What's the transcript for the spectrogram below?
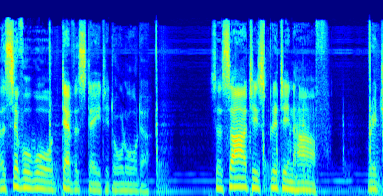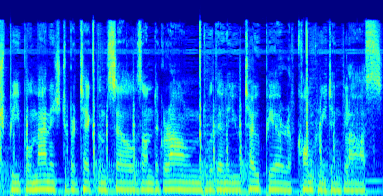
A civil war devastated all order. Society split in half. Rich people managed to protect themselves underground within a utopia of concrete and glass.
